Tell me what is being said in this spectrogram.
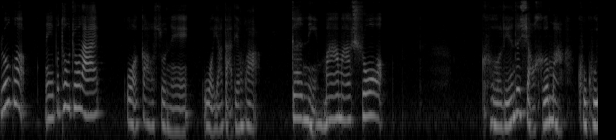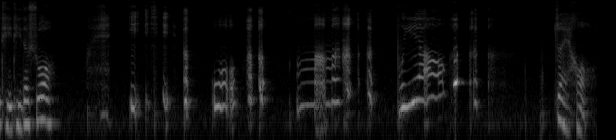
如果你不吐出来，我告诉你，我要打电话跟你妈妈说。”可怜的小河马哭哭啼啼的说：“一一呃，我呃，妈妈呃，不要。”最后，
